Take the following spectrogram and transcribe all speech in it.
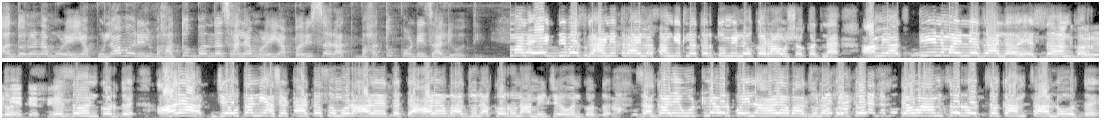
आंदोलनामुळे या पुलावरील वाहतूक बंद झाल्यामुळे या परिसरात वाहतूक कोंडी झाली होती. मला एक दिवस घाणीत राहायला सांगितलं तर तुम्ही लोक राहू शकत नाही. आम्ही आज तीन महिने झालं हे सहन करतोय. हे सहन करतोय. आळ्या जेवताना अशा टाटा समोर आळ्या तर त्या आळ्या बाजूला करून आम्ही जेवण करतोय. सकाळी उठल्यावर पहिला आळ्या बाजूला करतोय. तेव्हा आमचं रोजचं काम चालू होतंय.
